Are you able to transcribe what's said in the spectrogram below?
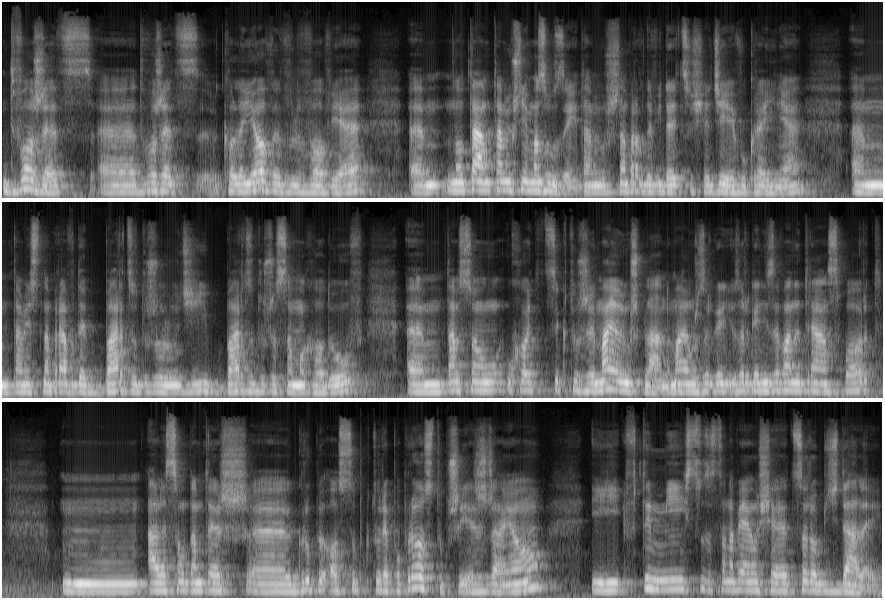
dworzec, e, dworzec kolejowy w Lwowie, e, no tam, tam już nie ma złudzeń, tam już naprawdę widać, co się dzieje w Ukrainie. Tam jest naprawdę bardzo dużo ludzi, bardzo dużo samochodów. Tam są uchodźcy, którzy mają już plan, mają już zorganizowany transport, mm, ale są tam też e, grupy osób, które po prostu przyjeżdżają i w tym miejscu zastanawiają się, co robić dalej.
